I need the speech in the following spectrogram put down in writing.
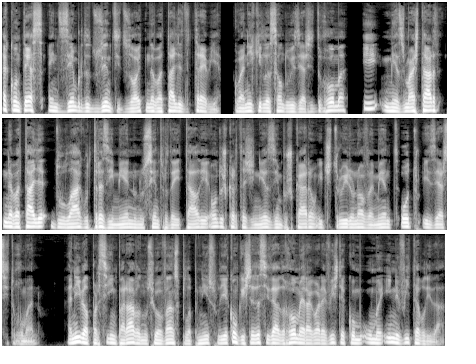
acontece em dezembro de 218 na Batalha de Trébia, com a aniquilação do exército de Roma, e, meses mais tarde, na Batalha do Lago Trasimeno, no centro da Itália, onde os cartagineses emboscaram e destruíram novamente outro exército romano. Aníbal parecia imparável no seu avanço pela península e a conquista da cidade de Roma era agora vista como uma inevitabilidade.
